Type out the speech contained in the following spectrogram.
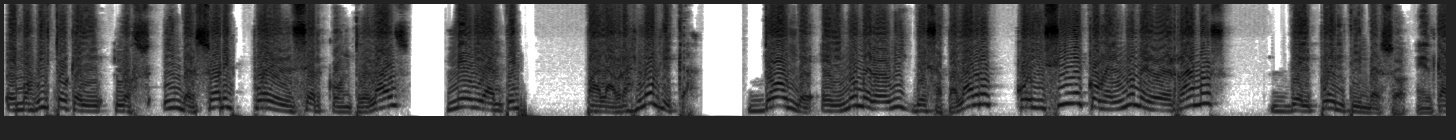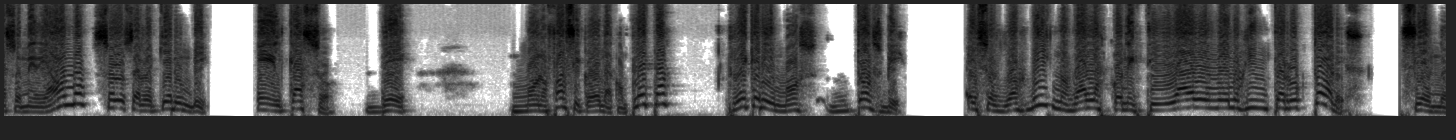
Hemos visto que los inversores pueden ser controlados mediante palabras lógicas, donde el número de bits de esa palabra coincide con el número de ramas del puente inversor. En el caso de media onda, solo se requiere un bit. En el caso de monofásico onda completa, requerimos dos bits. Esos dos bits nos dan las conectividades de los interruptores, siendo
